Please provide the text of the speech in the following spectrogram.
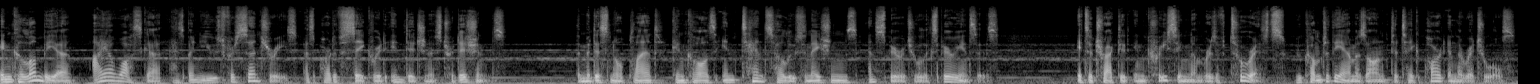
In Colombia, ayahuasca has been used for centuries as part of sacred indigenous traditions. The medicinal plant can cause intense hallucinations and spiritual experiences. It's attracted increasing numbers of tourists who come to the Amazon to take part in the rituals.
